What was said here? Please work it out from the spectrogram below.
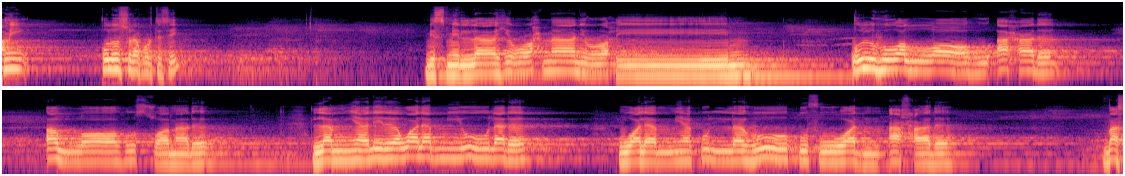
আমি কুলহু সুরা পড়তেছি বিসমিল্লাহির রহমানির রহিম قل هو الله أحد الله الصمد لم يلد ولم يولد ولم يكن له كفوا أحد বাস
